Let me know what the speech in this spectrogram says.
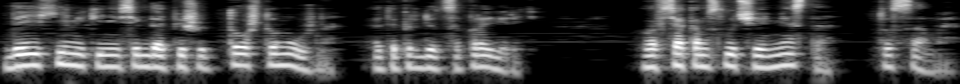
да и химики не всегда пишут то, что нужно. Это придется проверить. Во всяком случае, место то самое.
